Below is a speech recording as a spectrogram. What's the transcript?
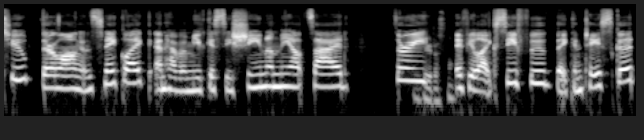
Two, they're long and snake like and have a mucousy sheen on the outside. Three, Beautiful. if you like seafood, they can taste good.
